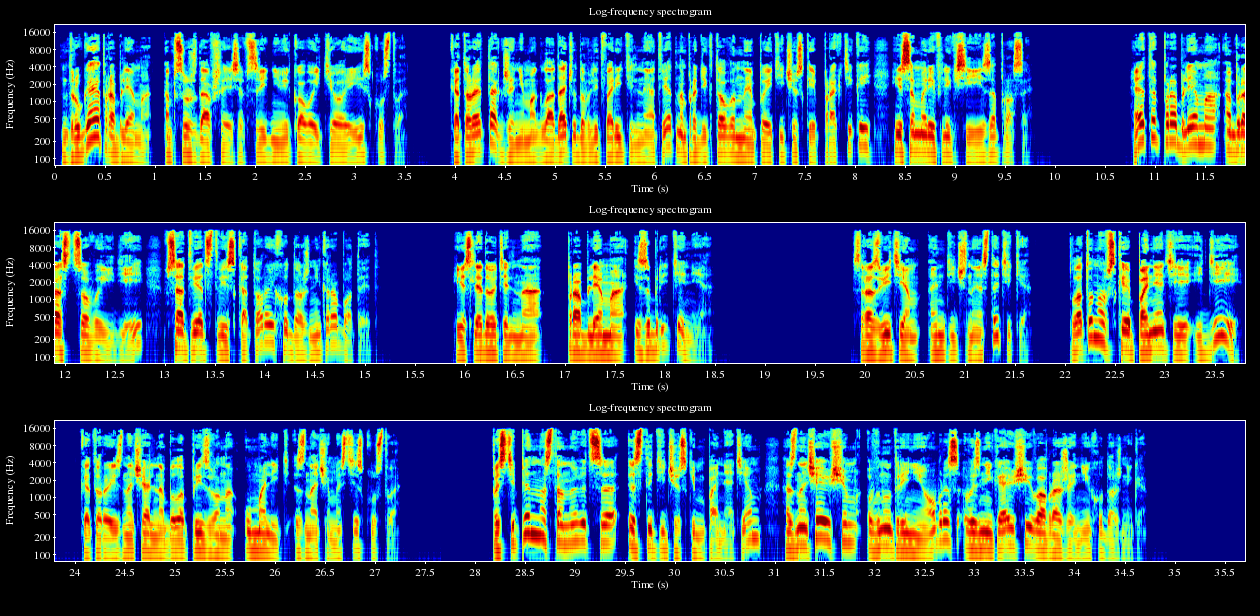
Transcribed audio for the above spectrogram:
Другая проблема, обсуждавшаяся в средневековой теории искусства, которая также не могла дать удовлетворительный ответ на продиктованные поэтической практикой и саморефлексией запросы. Это проблема образцовой идеи, в соответствии с которой художник работает. И, следовательно, проблема изобретения. С развитием античной эстетики платоновское понятие идеи которое изначально было призвано умолить значимость искусства, постепенно становится эстетическим понятием, означающим внутренний образ, возникающий в воображении художника.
